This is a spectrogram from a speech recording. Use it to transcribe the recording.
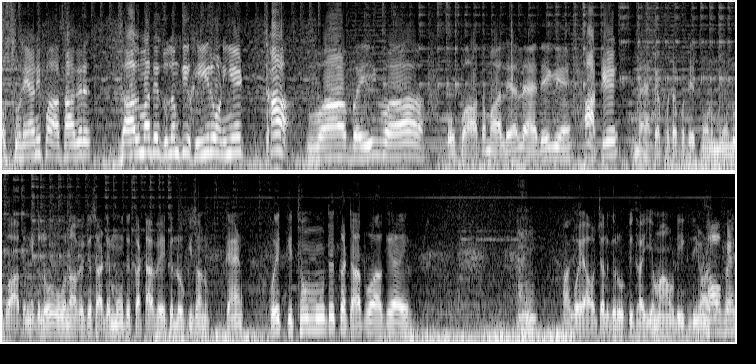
ਉਹ ਸੁਣਿਆ ਨਹੀਂ ਭਾ ਸਾਗਰ? ਜ਼ਾਲਮਾਂ ਦੇ ਜ਼ੁਲਮ ਦੀ ਅਖੀਰ ਹੋਣੀ ਏ ਠਾ। ਵਾਹ ਬਈ ਵਾਹ। ਉਹ ਪਾ ਕਮਾ ਲਿਆ ਲੈ ਦੇ ਗਏ। ਹਾਕੇ ਮੈਂ ਕਿਹਾ ਫਟਾਫਟ ਇੱਥੋਂ ਹੁਣ ਮੂੰਹ ਲੁਕਾ ਕੇ ਨਿਕਲੋ। ਉਹ ਨਾ ਹੋਵੇ ਕਿ ਸਾਡੇ ਮੂੰਹ ਤੇ ਘਟਾ ਵੇਖ ਕੇ ਲੋਕੀ ਸਾਨੂੰ ਕਹਿਣ ਓਏ ਕਿੱਥੋਂ ਮੂੰਹ ਤੇ ਘਟਾ ਪਵਾ ਕੇ ਆਏ? ਹੈਂ? ਓਏ ਆਓ ਚੱਲ ਕੇ ਰੋਟੀ ਖਾਈਏ ਮਾਂ ਉਡੀਕਦੀ ਹੋਣੀ। ਆਓ ਫਿਰ।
